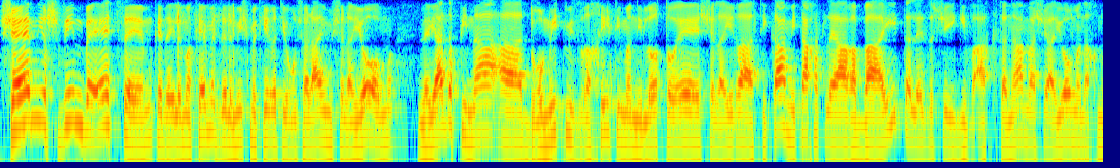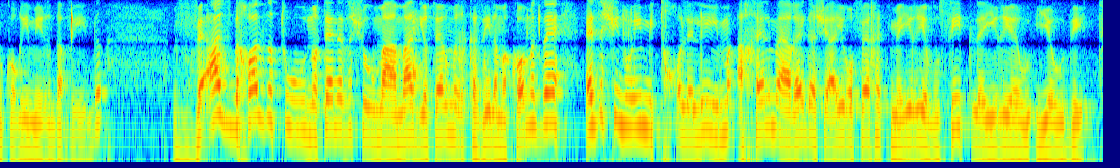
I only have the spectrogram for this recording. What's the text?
שהם יושבים בעצם, כדי למקם את זה למי שמכיר את ירושלים של היום, ליד הפינה הדרומית-מזרחית, אם אני לא טועה, של העיר העתיקה, מתחת להר הבית, על איזושהי גבעה קטנה, מה שהיום אנחנו קוראים עיר דוד. ואז בכל זאת הוא נותן איזשהו מעמד יותר מרכזי למקום הזה. איזה שינויים מתחוללים החל מהרגע שהעיר הופכת מעיר יבוסית לעיר יהודית?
